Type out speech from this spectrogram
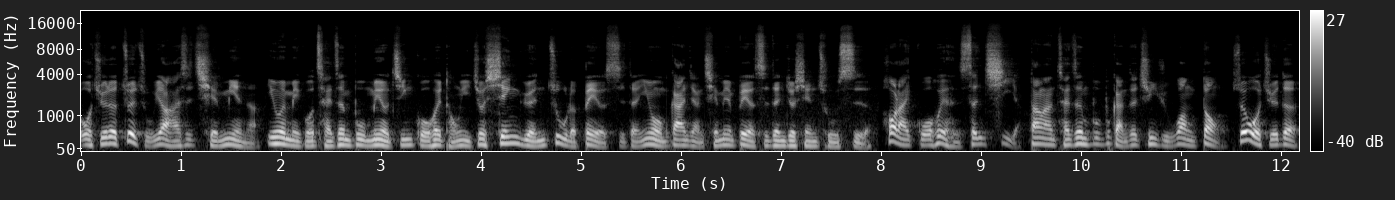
我觉得最主要还是前面呢，因为美国财政部没有经国会同意，就先援助了贝尔斯登。因为我们刚才讲前面贝尔斯登就先出事了，后来国会很生气啊，当然财政部不敢再轻举妄动，所以我觉得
